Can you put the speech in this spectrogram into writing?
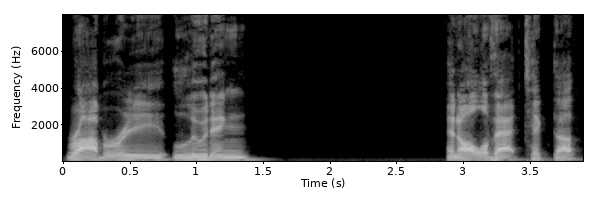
robbery, looting, and all of that ticked up.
